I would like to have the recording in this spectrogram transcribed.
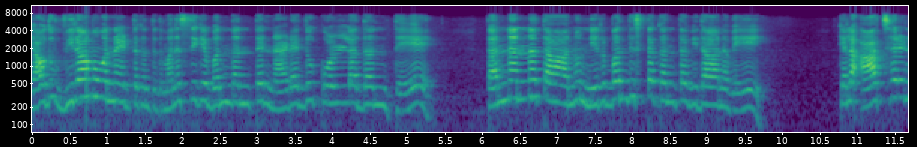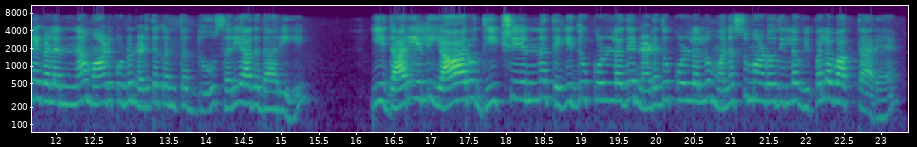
ಯಾವುದು ವಿರಾಮವನ್ನ ಇಡ್ತಕ್ಕಂಥದ್ದು? ಮನಸ್ಸಿಗೆ ಬಂದಂತೆ ನಡೆದುಕೊಳ್ಳದಂತೆ ತನ್ನನ್ನ ತಾನು ನಿರ್ಬಂಧಿಸ್ತಕ್ಕಂಥ ವಿಧಾನವೇ. ಕೆಲ ಆಚರಣೆಗಳನ್ನ ಮಾಡಿಕೊಂಡು ನಡೀತಕ್ಕಂಥದ್ದು ಸರಿಯಾದ ದಾರಿ. ಈ ದಾರಿಯಲ್ಲಿ ಯಾರು ದೀಕ್ಷೆಯನ್ನ ತೆಗೆದುಕೊಳ್ಳದೆ ನಡೆದುಕೊಳ್ಳಲು ಮನಸ್ಸು ಮಾಡೋದಿಲ್ಲ, ವಿಫಲವಾಗ್ತಾರೆ.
